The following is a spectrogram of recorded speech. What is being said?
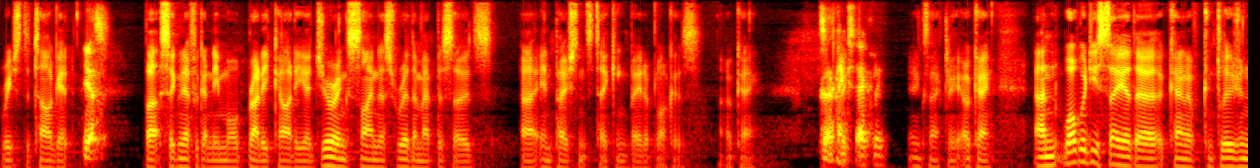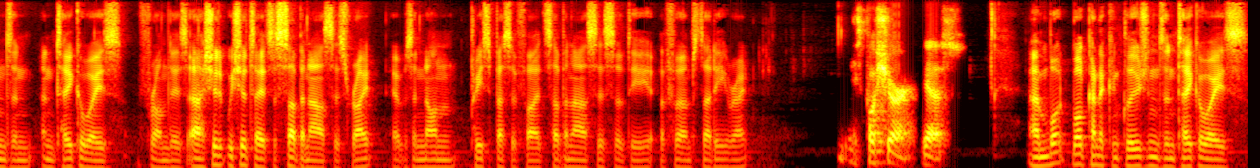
reached the target. Yes. But significantly more bradycardia during sinus rhythm episodes uh, in patients taking beta blockers. Okay. Exactly. Exactly. Exactly. Okay. And what would you say are the kind of conclusions and, and takeaways from this? Uh, should, we should say it's a sub analysis, right? It was a non pre specified sub analysis of the AFFIRM study, right? It's For sure, yes. And what, what kind of conclusions and takeaways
